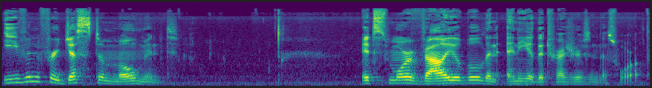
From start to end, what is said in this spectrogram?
even for just a moment, it's more valuable than any of the treasures in this world.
